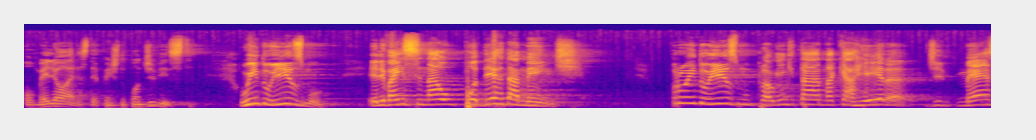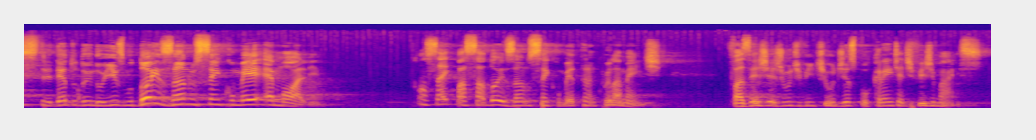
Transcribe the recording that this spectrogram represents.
ou melhores, depende do ponto de vista. O hinduísmo, ele vai ensinar o poder da mente. Para o hinduísmo, para alguém que está na carreira de mestre dentro do hinduísmo, dois anos sem comer é mole. Consegue passar dois anos sem comer tranquilamente. Fazer jejum de 21 dias por crente é difícil demais.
